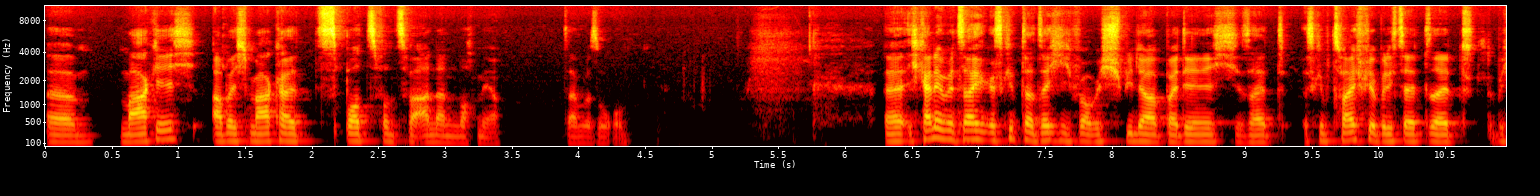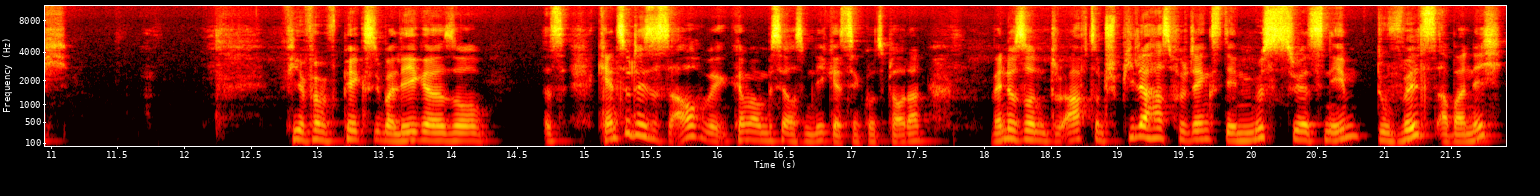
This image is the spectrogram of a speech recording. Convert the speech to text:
Ähm, mag ich, aber ich mag halt Spots von zwei anderen noch mehr. Sagen wir so rum. Äh, ich kann dir mit sagen, es gibt tatsächlich, glaube ich, Spieler, bei denen ich seit, es gibt zwei Spieler, bei denen ich seit, seit glaube ich, vier, fünf Picks überlege, so. Es, kennst du dieses auch? Wir können mal ein bisschen aus dem Nähkästchen kurz plaudern. Wenn du so einen Draft, so einen Spieler hast, wo du denkst, den müsstest du jetzt nehmen, du willst aber nicht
